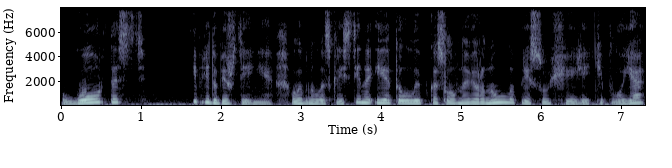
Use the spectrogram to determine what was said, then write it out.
Гордость и предубеждение, — улыбнулась Кристина, и эта улыбка словно вернула присущее ей тепло. Я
